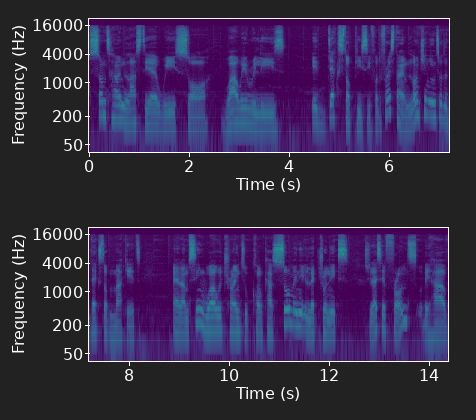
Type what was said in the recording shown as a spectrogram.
Sometime last year, we saw Huawei release a desktop PC for the first time, launching into the desktop market and I'm seeing Huawei trying to conquer so many electronics, should I say fronts? They have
